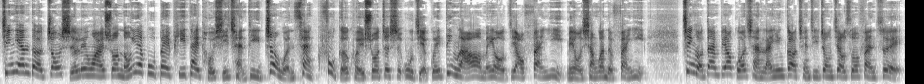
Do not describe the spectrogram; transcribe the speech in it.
今天的中时另外说，农业部被批带头洗产地，郑文灿、傅格奎说这是误解规定了哦，没有要翻译，没有相关的翻译。进口蛋标国产，蓝英告陈吉仲教唆犯罪，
